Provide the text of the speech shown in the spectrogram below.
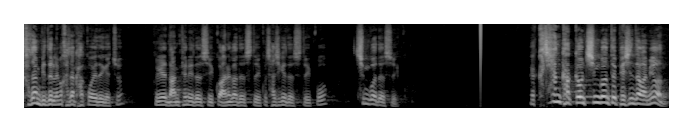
가장 믿으려면 가장 가까워야 되겠죠. 그게 남편이 될 수 있고 아내가 될 수도 있고 자식이 될 수도 있고 친구가 될 수 있고 가장 가까운 친구한테 배신당하면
